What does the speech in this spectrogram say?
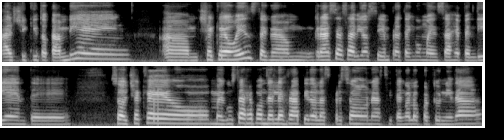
al chiquito también. Chequeo Instagram. Gracias a Dios siempre tengo un mensaje pendiente. So, chequeo. Me gusta responderles rápido a las personas si tengo la oportunidad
